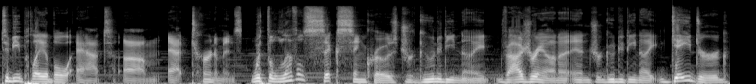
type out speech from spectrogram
to be playable at um, at tournaments. With the level 6 synchros Dragunity Knight, Vajrayana, and Dragunity Knight Gae Dearg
